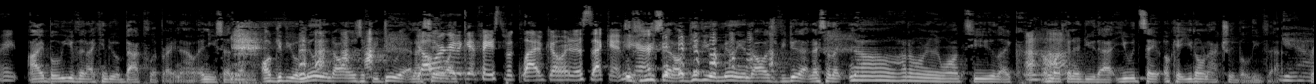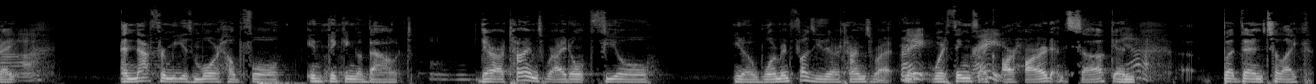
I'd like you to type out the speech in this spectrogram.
Right. I believe that I can do a backflip right now, and you said like, I'll give you a million dollars if you do it, and I Y'all, say we're like, going to get Facebook Live going in a second if here. you said I'll give you a million dollars if you do that, and I said like, no, I don't really want to, like, I'm not going to do that, you would say, okay, you don't actually believe that, Uh-huh. yeah. right? And that for me is more helpful in thinking about. There are times where I don't feel, you know, warm and fuzzy. There are times where I, Right, where things right. like are hard and suck, and Yeah. Uh, but then to like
